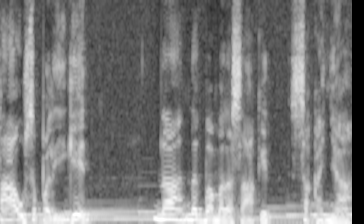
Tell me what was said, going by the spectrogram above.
tao sa paligid na nagmamalasakit sa kanya.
